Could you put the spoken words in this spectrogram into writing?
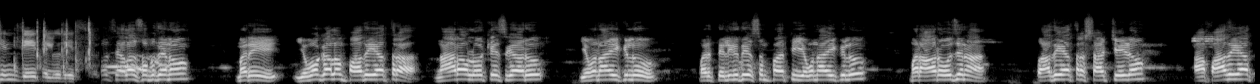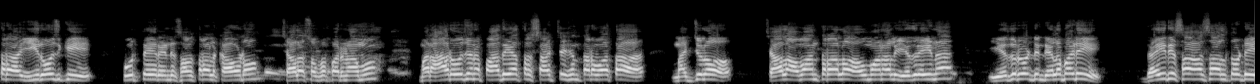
హింద్ జై తెలుగుదేశం. చాలా శుభదినం. మరి యువగలం పాదయాత్ర నారా లోకేష్ గారు యువ నాయకులు మరి తెలుగుదేశం పార్టీ యువ నాయకులు మరి ఆ రోజున పాదయాత్ర స్టార్ట్ చేయడం ఆ పాదయాత్ర ఈ రోజుకి పూర్తయి రెండు సంవత్సరాలు కావడం చాలా శుభ పరిణామం మరి ఆ రోజున పాదయాత్ర స్టార్ట్ చేసిన తర్వాత మధ్యలో చాలా అవాంతరాలు అవమానాలు ఎదురైనా ఎదురొడ్డి నిలబడి ధైర్య సాహసాలతోటి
